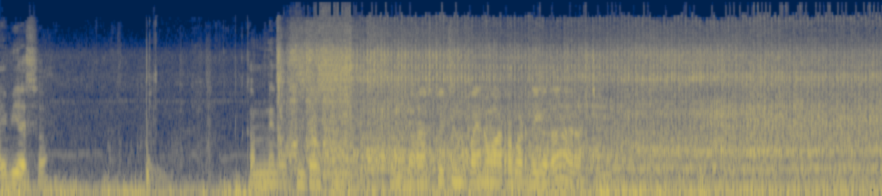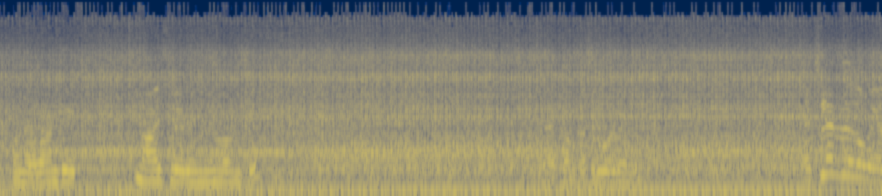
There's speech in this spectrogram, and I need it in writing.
ఏబిఎస్ కంపెనీ తెచ్చిన టెస్ట్ కొంచెం రస్ట్ వచ్చింది. పైన వాటర్ పడుతుంది కదా రస్ట్ అండి కొన్ని ఎలాంటి నాయిస్ లేదు ఇంజిన్లో నుంచి. బ్యాక్ కంప్రెసర్ కూడా లేదు. ఎక్సలేటర్ లేదు భయ్య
